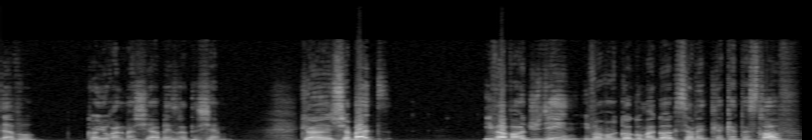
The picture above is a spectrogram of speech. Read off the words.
Lavo. Quand il y aura le Mashiach Bezrat Hashem. Quand Shabbat, il va avoir du il va avoir Gog Magog, ça va être la catastrophe.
